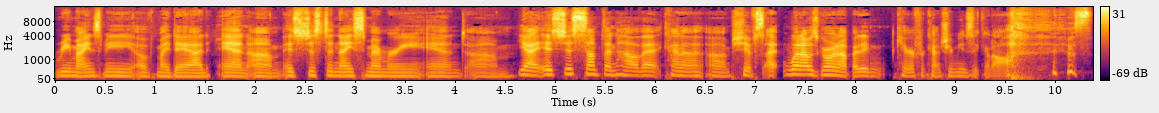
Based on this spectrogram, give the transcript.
reminds me of my dad. And um, it's just a nice memory. And um, yeah it's just something how that kind of um, shifts. I, when i was growing up i didn't care for country music at all. It, was,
